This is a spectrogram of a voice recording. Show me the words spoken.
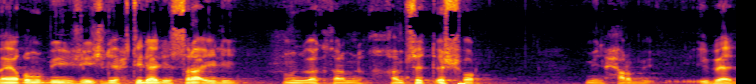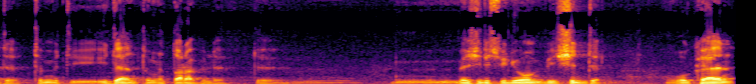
ما يقوم به الجيش الاحتلالي الإسرائيلي منذ أكثر من خمسة أشهر من حرب إبادة. تمت إدانته من طرف مجلس اليوم بشدة. وكان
